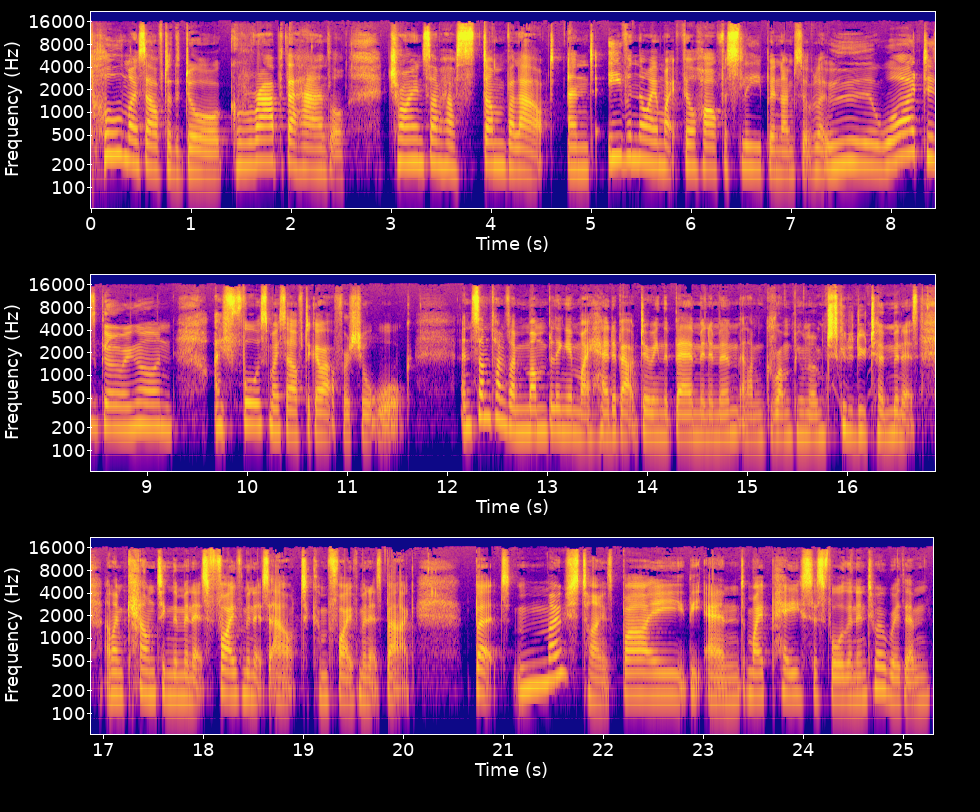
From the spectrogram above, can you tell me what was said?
pull myself to the door, grab the handle, try and somehow stumble out. And even though I might feel half asleep and I'm sort of like, what is going on? I force myself to go out for a short walk. And sometimes I'm mumbling in my head about doing the bare minimum and I'm grumping, I'm just going to do 10 minutes. And I'm counting the minutes, five minutes out to come five minutes back. But most times by the end, my pace has fallen into a rhythm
